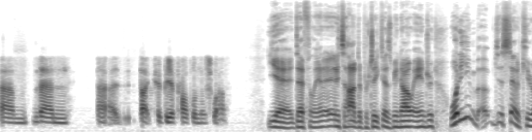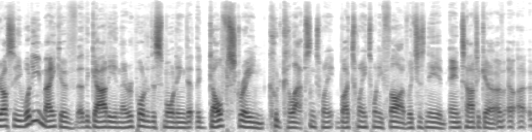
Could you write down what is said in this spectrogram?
um, then uh, that could be a problem as well. Yeah, definitely, and it's hard to predict, as we know, Andrew. What do you, uh, just out of curiosity, what do you make of uh, the Guardian? They reported this morning that the Gulf Stream could collapse in 20, by 2025, which is near Antarctica. Uh, uh,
